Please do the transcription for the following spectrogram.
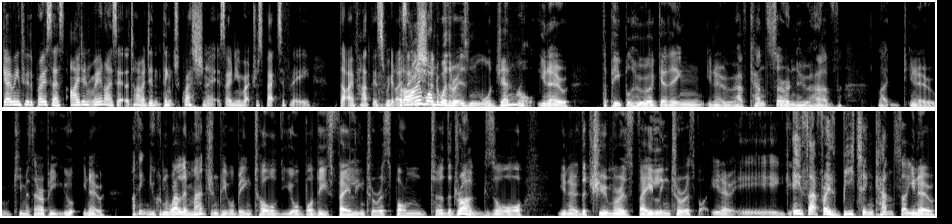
going through the process, I didn't realize it at the time. I didn't think to question it. It's only retrospectively that I've had this realization. But. I wonder whether it isn't more general. You know, the people who are getting, you know, who have cancer and who have, like, you know, chemotherapy. You, you know, I think you can well imagine people being told your body's failing to respond to the drugs, or, you know, the tumor is failing to respond. You know, is that phrase "beating cancer"? You know,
